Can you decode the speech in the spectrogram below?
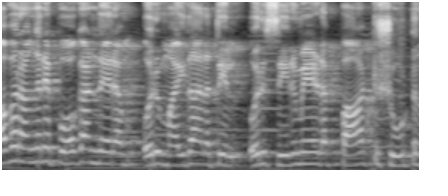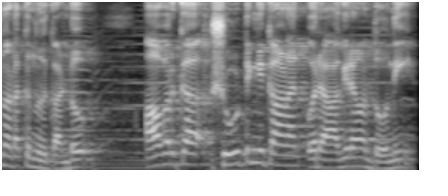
അവർ അങ്ങനെ പോകാൻ നേരം ഒരു മൈതാനത്തിൽ ഒരു സിനിമയുടെ പാട്ട് ഷൂട്ട് നടക്കുന്നത് കണ്ടു. അവർക്ക് ഷൂട്ടിംഗ് കാണാൻ ഒരാഗ്രഹം തോന്നി.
